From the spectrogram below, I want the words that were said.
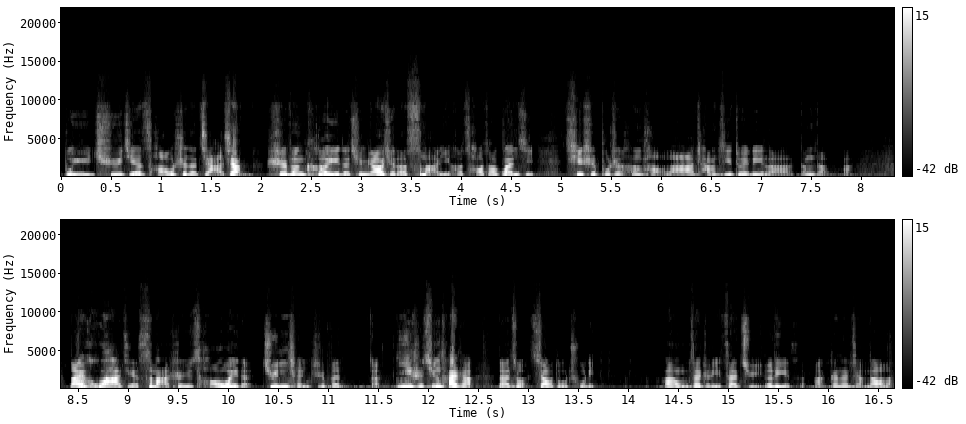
不欲曲解曹氏的假象，十分刻意的去描写了司马懿和曹操关系其实不是很好啦，长期对立啦等等啊。来化解司马氏与曹魏的君臣之分啊，意识形态上来做消毒处理，啊，我们在这里再举一个例子啊，刚才讲到了，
